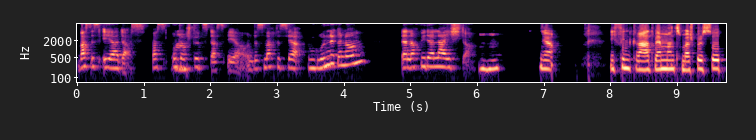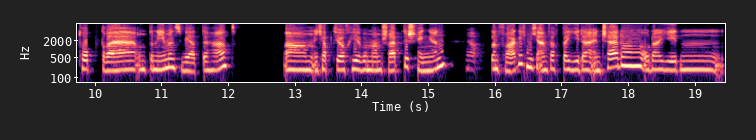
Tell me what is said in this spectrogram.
was ist eher das? Was mhm. unterstützt das eher? Und das macht es ja im Grunde genommen dann auch wieder leichter. Mhm. Ja, ich finde gerade, wenn man zum Beispiel so Top 3 Unternehmenswerte hat, ähm, ich habe die auch hier bei meinem Schreibtisch hängen, ja. dann frage ich mich einfach bei jeder Entscheidung oder jedem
